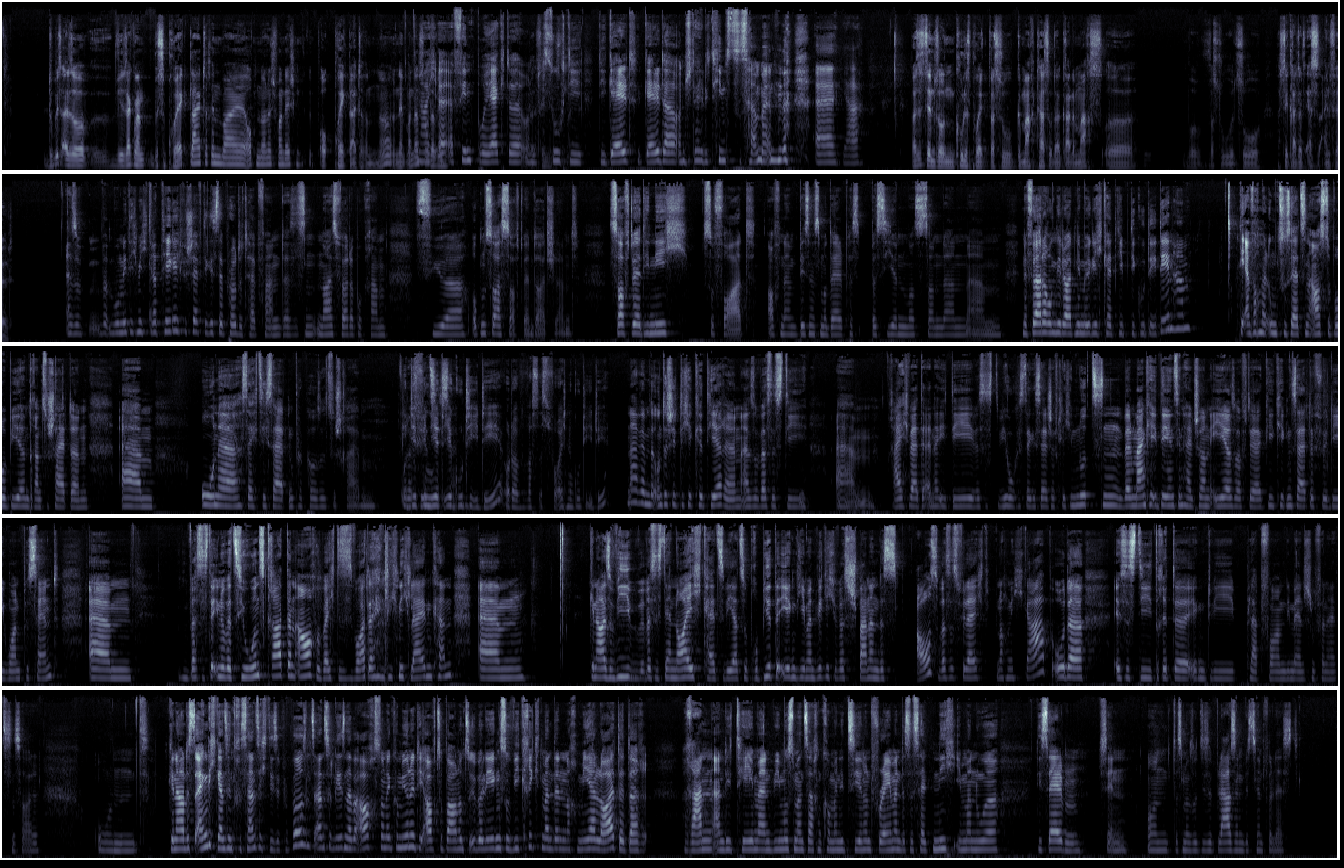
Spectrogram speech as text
du bist also, wie sagt man, bist du Projektleiterin bei Open Knowledge Foundation? Oh, Projektleiterin, ne? nennt man das? genau, oder ich äh, erfinde Projekte und suche die, die Geld, Gelder und stelle die Teams zusammen. äh, ja, Was ist denn so ein cooles Projekt, was du gemacht hast oder gerade machst, äh, wo, was du so, was dir gerade als erstes einfällt? Also, womit ich mich gerade täglich beschäftige, ist der Prototype Fund. Das ist ein neues Förderprogramm für Open Source Software in Deutschland. Software, die nicht sofort auf einem Businessmodell bas basieren muss, sondern ähm, eine Förderung, die Leuten die Möglichkeit gibt, die gute Ideen haben, die einfach mal umzusetzen, auszuprobieren, dran zu scheitern, ähm, ohne 60 Seiten Proposal zu schreiben. Wie definiert 40 ihr Seiten. gute Idee oder was ist für euch eine gute Idee? Na, wir haben da unterschiedliche Kriterien. Also was ist die ähm, Reichweite einer Idee, was ist, wie hoch ist der gesellschaftliche Nutzen? Weil manche Ideen sind halt schon eher so auf der geekigen Seite für die 1%. Ähm, was ist der Innovationsgrad dann auch, wobei ich dieses Wort eigentlich nicht leiden kann. Ähm, genau, also wie, was ist der Neuigkeitswert? So probiert da irgendjemand wirklich was Spannendes aus, was es vielleicht noch nicht gab? Oder ist es die dritte irgendwie Plattform, die Menschen vernetzen soll? Und genau, das ist eigentlich ganz interessant, sich diese Proposals anzulesen, aber auch so eine Community aufzubauen und zu überlegen, so wie kriegt man denn noch mehr Leute da ran an die Themen, wie muss man Sachen kommunizieren und framen, dass es halt nicht immer nur dieselben sind und dass man so diese Blase ein bisschen verlässt.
